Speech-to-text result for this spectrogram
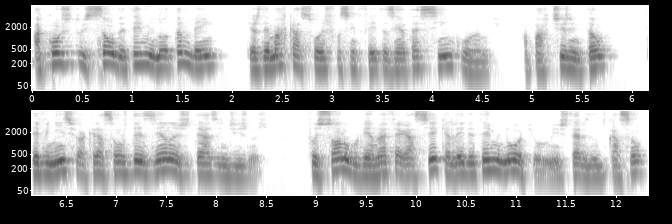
A uhum. Constituição determinou também que as demarcações fossem feitas em até cinco anos. A partir de então, teve início a criação de dezenas de terras indígenas. Foi só no governo FHC que a lei determinou que o Ministério da Educação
